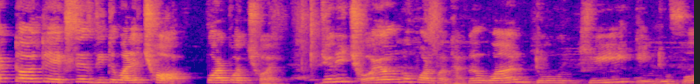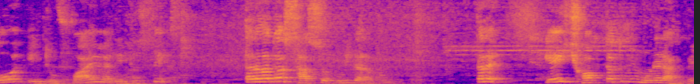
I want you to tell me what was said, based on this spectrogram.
একটা হয়তো এক্সেস দিতে পারে ছ, পরপর ছয়। যদি ছয় অঙ্ক পরপর থাকে one two three into four into five and into six তাহলে হয়তো সাতশো কুড়ি দ্বারা ভাগ তাহলে এই ছকটা তুমি মনে রাখবে,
